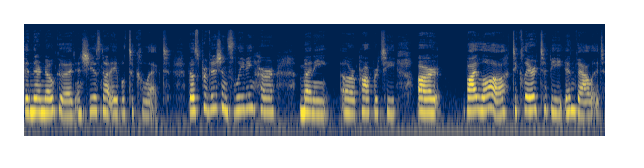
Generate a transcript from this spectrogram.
then they're no good and she is not able to collect. Those provisions leaving her money or property are by law declared to be invalid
